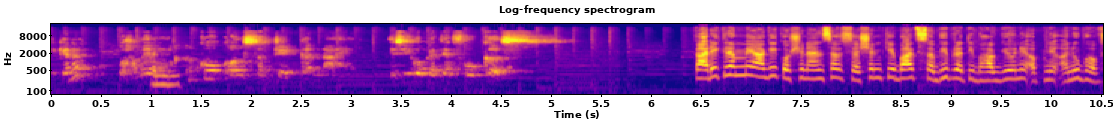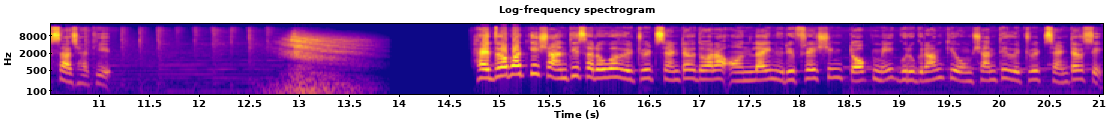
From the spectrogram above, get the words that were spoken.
ठीक है ना? तो हमें मन को कॉन्सेंट्रेट करना है। इसी को कहते हैं फोकस कार्यक्रम में आगे क्वेश्चन आंसर सेशन के बाद सभी प्रतिभागियों ने अपने अनुभव साझा किए। हैदराबाद के शांति सरोवर रिट्रीट सेंटर द्वारा ऑनलाइन रिफ्रेशिंग टॉक में गुरुग्राम के ओम शांति रिट्रीट सेंटर से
